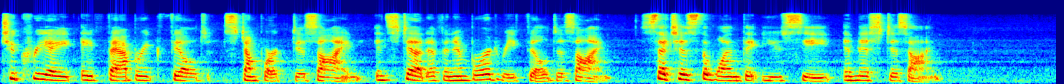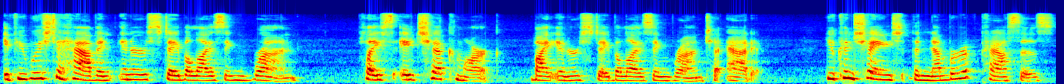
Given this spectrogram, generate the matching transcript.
to create a fabric filled stumpwork design instead of an embroidery filled design, such as the one that you see in this design. If you wish to have an inner stabilizing run, place a check mark by inner stabilizing run to add it. You can change the number of passes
